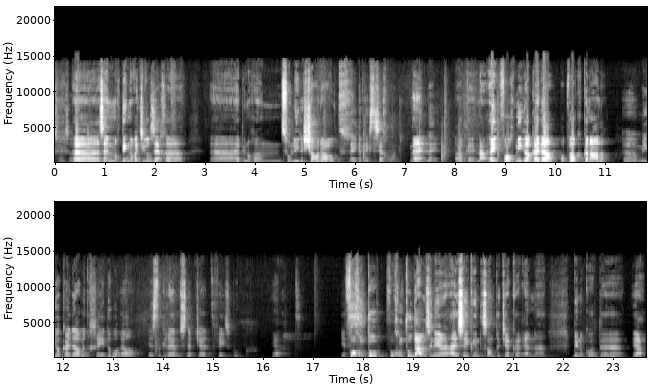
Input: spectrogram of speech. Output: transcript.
Sowieso. Zijn er nog dingen wat je wil zeggen? Eh, heb je nog een solide shout-out? nee, ik heb niks te zeggen, man. Nee? Nee. Oké, nou hey, volg Miguel Kaidel op welke kanalen? Eh Miguel Kaidel met de G, dubbel L, Instagram, Snapchat, Facebook. Ja. Yes. Voeg hem toe, voeg hem toe dames en heren. Hij is zeker interessant te checken en eh, binnenkort ja,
